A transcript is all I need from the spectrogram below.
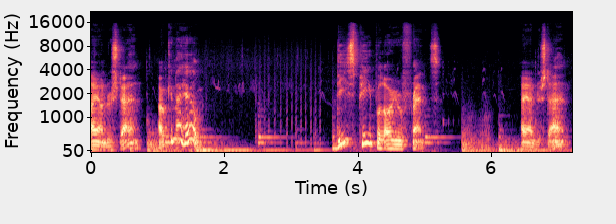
I understand. How can I help? These people are your friends. I understand.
